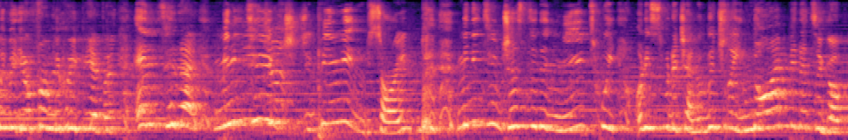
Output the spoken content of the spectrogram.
another video from the Creepy Headphones. And today, MiniToon just, Mini, sorry, MiniToon just did a new tweet on his Twitter channel literally nine minutes ago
